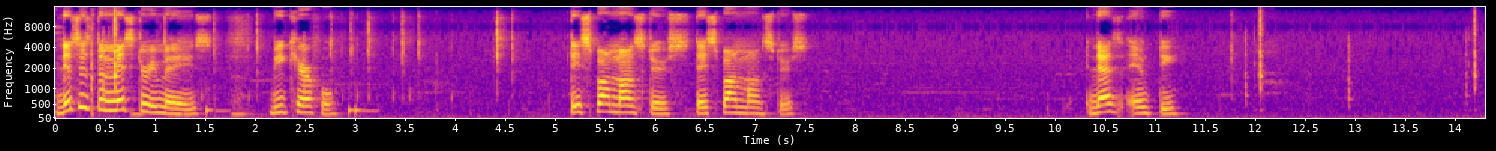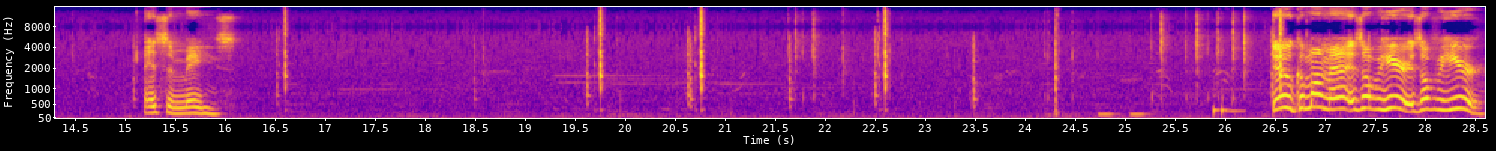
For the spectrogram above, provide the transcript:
This is the mystery maze. Be careful. They spawn monsters. They spawn monsters. That's empty. It's a maze. Dude, come on, man. It's over here. It's over here.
